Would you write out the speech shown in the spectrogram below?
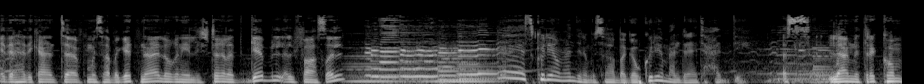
إذا هذه كانت في مسابقتنا الأغنية اللي اشتغلت قبل الفاصل. بس كل يوم عندنا مسابقة وكل يوم عندنا تحدي. بس لا نترككم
